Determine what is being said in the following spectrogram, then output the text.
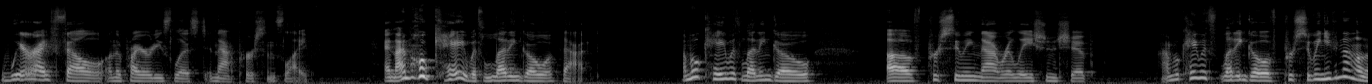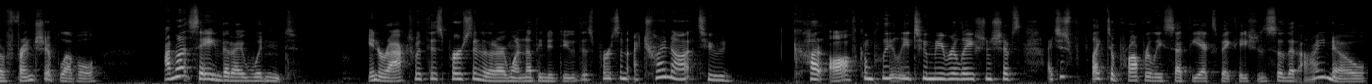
where I fell on the priorities list in that person's life. And I'm okay with letting go of that. I'm okay with letting go of pursuing that relationship. I'm okay with letting go of pursuing, even on a friendship level. I'm not saying that I wouldn't interact with this person or that I want nothing to do with this person. I try not to cut off completely too many relationships. I just like to properly set the expectations so that I know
